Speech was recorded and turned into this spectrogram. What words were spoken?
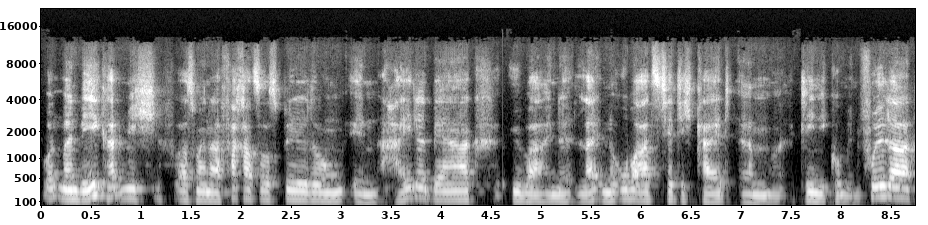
Und mein Weg hat mich aus meiner Facharztausbildung in Heidelberg über eine leitende Oberarzttätigkeit im Klinikum in Fulda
